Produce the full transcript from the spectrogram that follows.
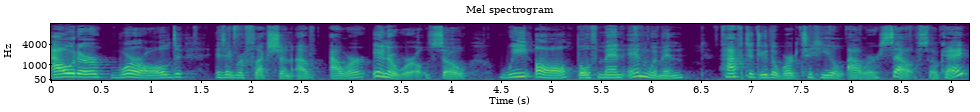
outer world is a reflection of our inner world. So we all, both men and women, have to do the work to heal ourselves. Okay.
